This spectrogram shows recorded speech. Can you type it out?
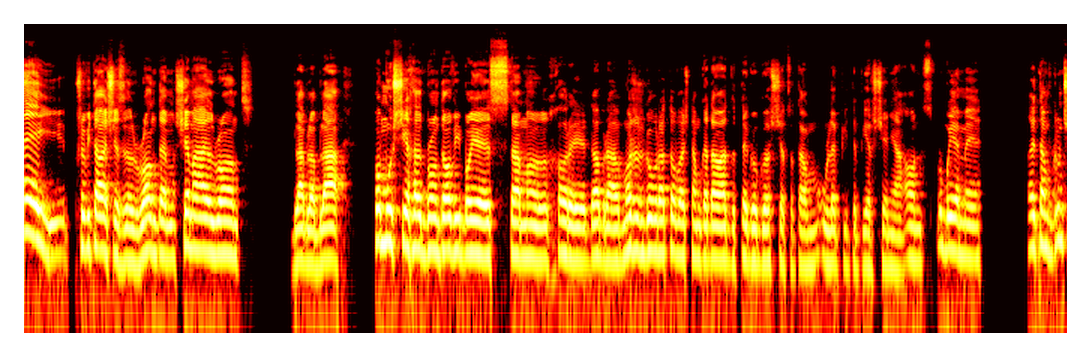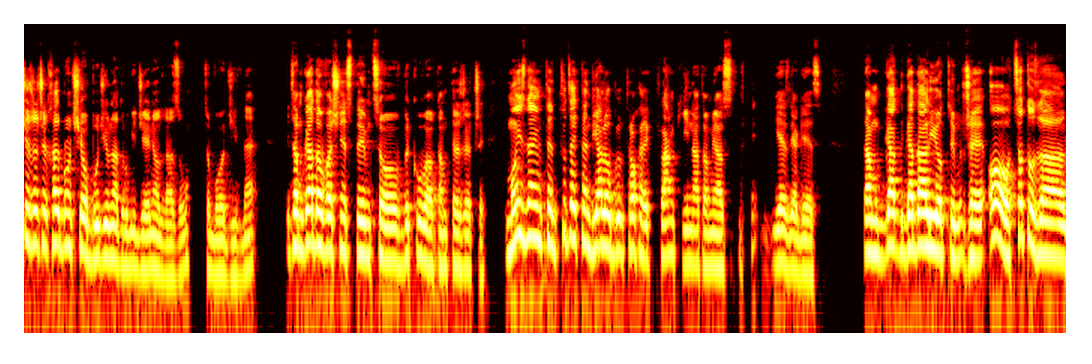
hej, przywitała się z Elrondem, siema Elrond, bla bla bla, pomóżcie Helbrondowi, bo jest tam e, chory, dobra, możesz go uratować, tam gadała do tego gościa, co tam ulepi te pierścienia, on, spróbujemy. No i tam w gruncie rzeczy Helbrond się obudził na drugi dzień od razu, co było dziwne. I tam gadał właśnie z tym, co wykuwał tam te rzeczy. Moim zdaniem ten, tutaj ten dialog był trochę klanki, natomiast jest jak jest. Tam gad, gadali o tym, że o, co to za,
